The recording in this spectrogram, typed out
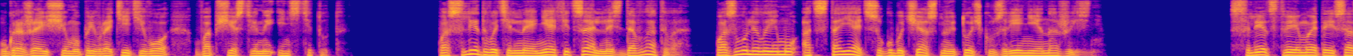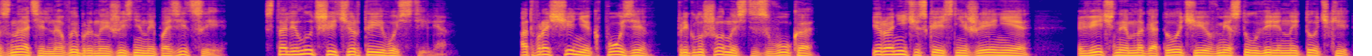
угрожающему превратить его в общественный институт. Последовательная неофициальность Довлатова позволила ему отстоять сугубо частную точку зрения на жизнь. Следствием этой сознательно выбранной жизненной позиции стали лучшие черты его стиля. Отвращение к позе, приглушенность звука, ироническое снижение, вечное многоточие вместо уверенной точки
